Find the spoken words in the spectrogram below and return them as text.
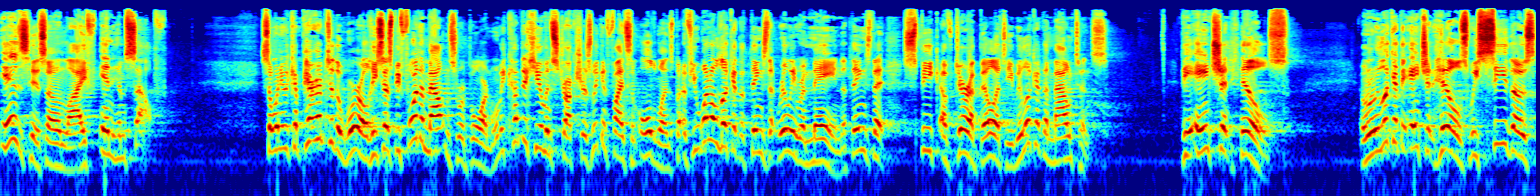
is his own life in himself. So when we compare him to the world, he says, before the mountains were born, when we come to human structures, we can find some old ones, but if you want to look at the things that really remain, the things that speak of durability, we look at the mountains, the ancient hills. And when we look at the ancient hills, we see those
